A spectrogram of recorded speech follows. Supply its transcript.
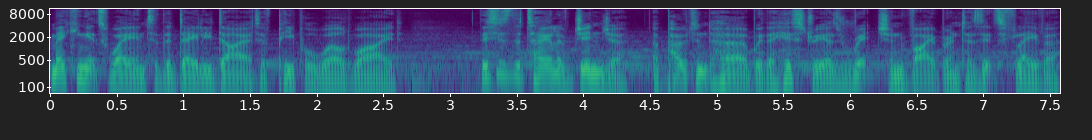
making its way into the daily diet of people worldwide. This is the tale of ginger, a potent herb with a history as rich and vibrant as its flavor.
